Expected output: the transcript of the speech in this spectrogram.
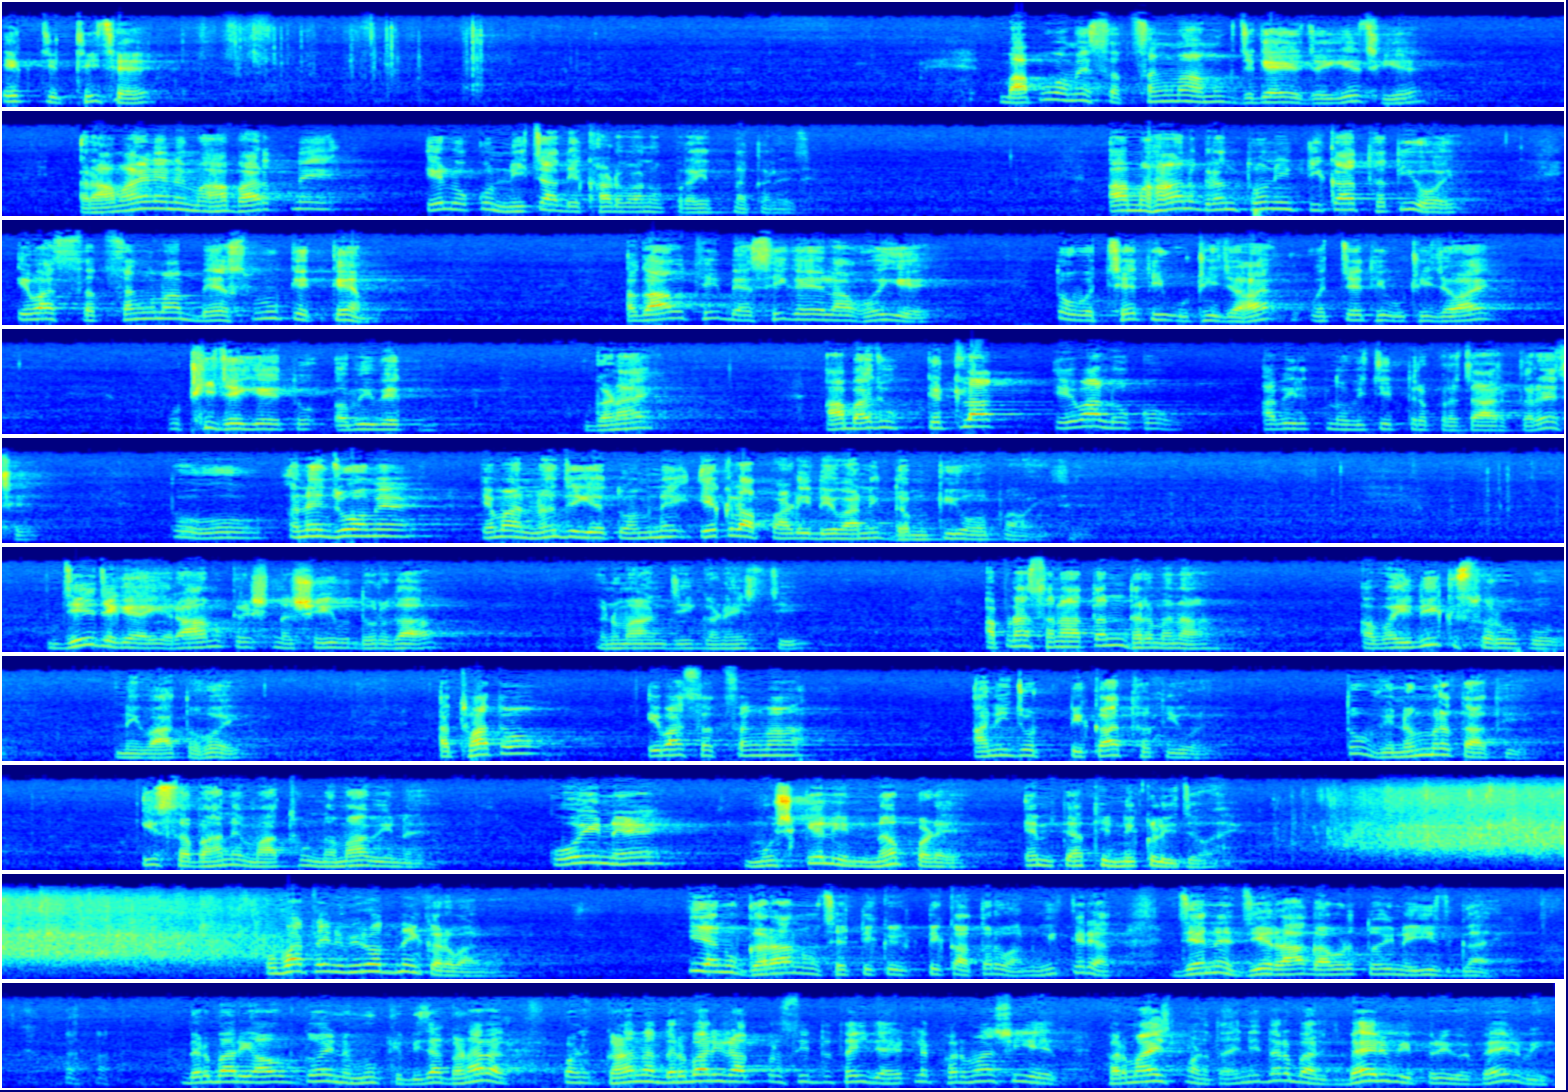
એક ચિઠ્ઠી છે. બાપુ, અમે સત્સંગમાં અમુક જગ્યાએ જઈએ છીએ. રામાયણ અને મહાભારતને એ લોકો નીચા દેખાડવાનો પ્રયત્ન કરે છે. આ મહાન ગ્રંથોની ટીકા થતી હોય એવા સત્સંગમાં બેસવું કે કેમ? અગાઉથી બેસી ગયેલા હોઈએ તો વચ્ચેથી ઉઠી જાય વચ્ચેથી ઉઠી જવાય. ઉઠી જઈએ તો અવિવેક ગણાય. આ બાજુ કેટલાક એવા લોકો આવી રીતનો વિચિત્ર પ્રચાર કરે છે. તો અને જો અમે એમાં ન જઈએ તો અમને એકલા પાડી દેવાની ધમકીઓ અપાવાય છે. જે જગ્યાએ રામકૃષ્ણ શિવ દુર્ગા, હનુમાનજી, ગણેશજી આપણા સનાતન ધર્મના અવૈદિક સ્વરૂપોની વાત હોય, અથવા તો એવા સત્સંગમાં આની જો ટીકા થતી હોય, તો વિનમ્રતાથી એ સભાને માથું નમાવીને કોઈને મુશ્કેલી ન પડે એમ ત્યાંથી નીકળી જવાય. ઊભા થઈને વિરોધ નહીં કરવાનો. એ એનું ઘરાનું છે ટીકી ટીકા કરવાનું. એ કર્યા જેને જે રાગ આવડતો હોય ને એ જ ગાય. દરબારી આવડતો હોય ને મુખ્ય બીજા ઘણા રાગ પણ ઘણાના દરબારી રાગ પ્રસિદ્ધ થઈ જાય એટલે ફરમાશી એ ફરમાઈશ પણ થાય. એની દરબારી ભૈરવી પ્રિય ભૈરવી.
